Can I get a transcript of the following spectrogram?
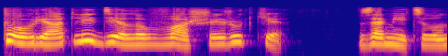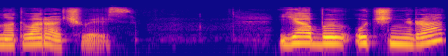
то вряд ли дело в вашей руке», — заметил он, отворачиваясь. «Я был очень рад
